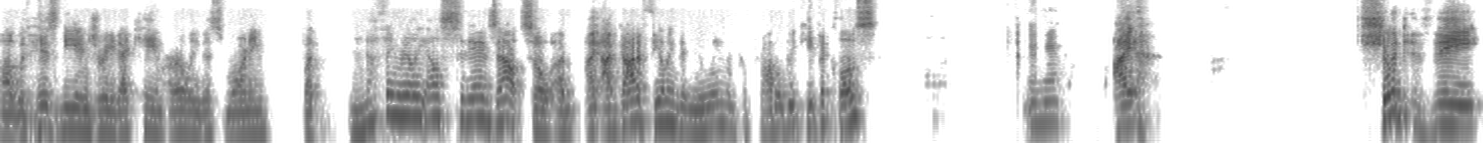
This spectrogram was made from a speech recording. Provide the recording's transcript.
uh, with his knee injury that came early this morning, but nothing really else stands out. So um, I, have got a feeling that New England could probably keep it close. Mm-hmm. I should they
